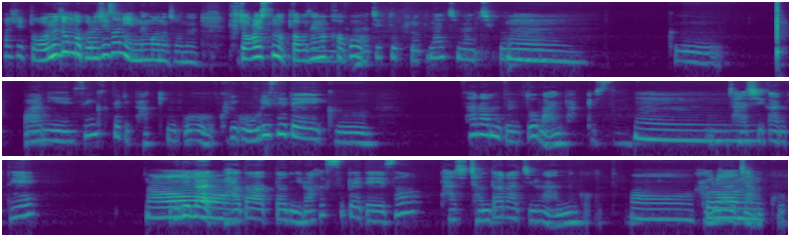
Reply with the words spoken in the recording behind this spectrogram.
사실 또 어느 정도 그런 시선이 있는 거는 저는 부정할 수는 없다고 생각하고. 음, 아직도 그렇긴 하지만 지금은 음, 그 많이 생각들이 바뀌고 그리고 우리 세대의 그 사람들도 많이 바뀌었어요. 음, 자식한테 어, 우리가 받아왔던 이런 학습에 대해서 다시 전달하지는 않는 것 같아요. 어, 그런 강요하지 않고.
